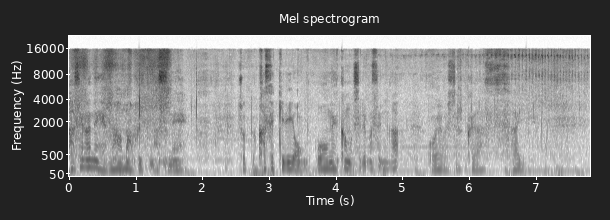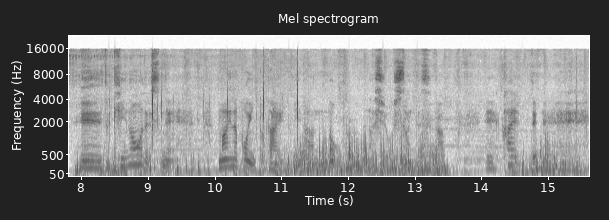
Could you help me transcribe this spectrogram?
風がねまあまあ吹いてますね。ちょっと風切り音多めかもしれませんがご容赦ください。えーと昨日ですねマイナポイント第2弾の話をしたんですが、えー、かえって、え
